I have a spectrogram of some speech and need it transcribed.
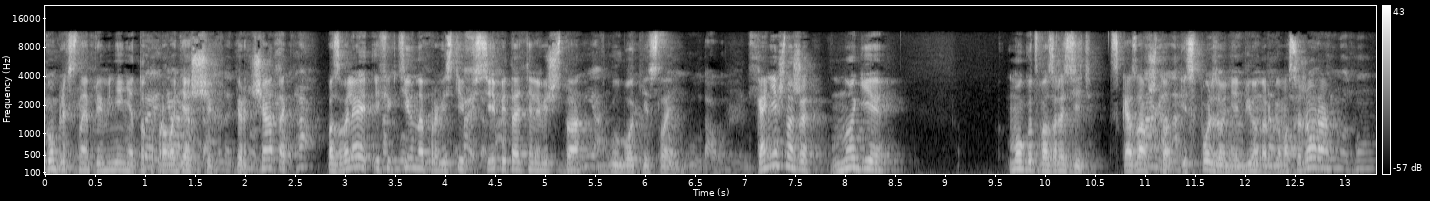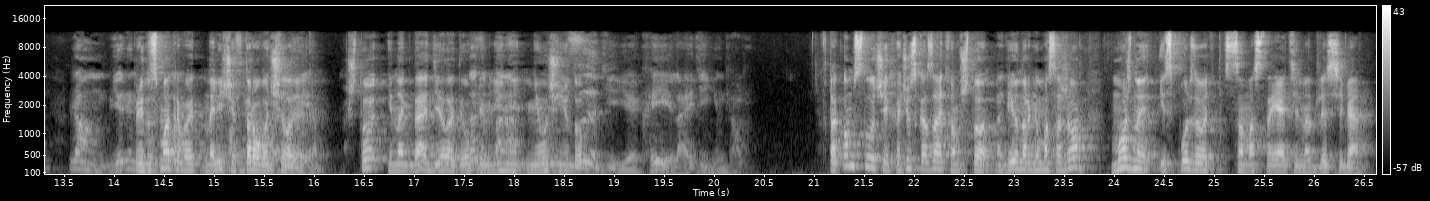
комплексное применение токопроводящих перчаток позволяет эффективно провести все питательные вещества в глубокие слои. Конечно же, многие могут возразить, сказав, что использование биоэнергомассажера предусматривает наличие второго человека, что иногда делает его применение не очень удобным. В таком случае хочу сказать вам, что биоэнергомассажер можно использовать самостоятельно для себя.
